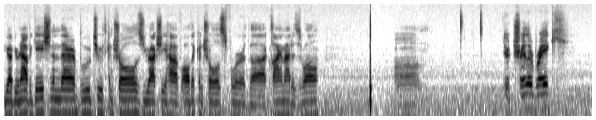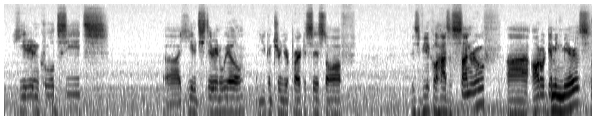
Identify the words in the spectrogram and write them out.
you have your navigation in there Bluetooth controls you actually have all the controls for the climate as well. Your trailer brake, heated and cooled seats, uh, heated steering wheel. You can turn your park assist off. This vehicle has a sunroof, uh, auto dimming mirrors.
